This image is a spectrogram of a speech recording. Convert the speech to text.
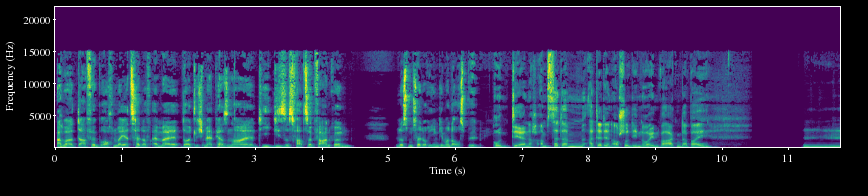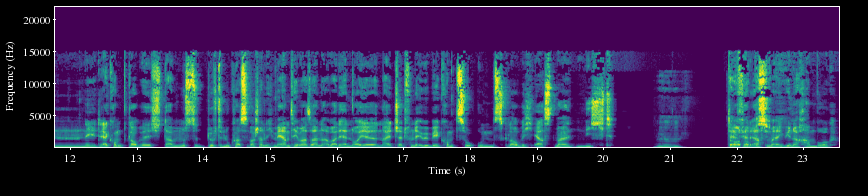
Aber dafür brauchen wir jetzt halt auf einmal deutlich mehr Personal, die dieses Fahrzeug fahren können. Und das muss halt auch irgendjemand ausbilden. Und der nach Amsterdam, hat er denn auch schon die neuen Wagen dabei? Hm, nee, der kommt, glaube ich, da müsste, dürfte Lukas wahrscheinlich mehr am Thema sein, aber der neue Nightjet von der ÖBB kommt zu uns, glaube ich, erstmal nicht. Mhm. Der Dauert fährt erstmal irgendwie nach Hamburg.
